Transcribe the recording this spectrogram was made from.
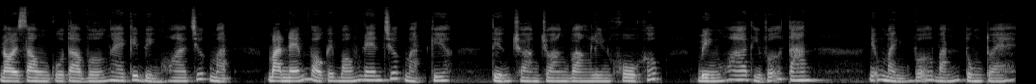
Nói xong cô ta vớ ngay cái bình hoa trước mặt mà ném vào cái bóng đen trước mặt kia. Tiếng choang choang vang lên khô khốc, bình hoa thì vỡ tan, những mảnh vỡ bắn tung tóe.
